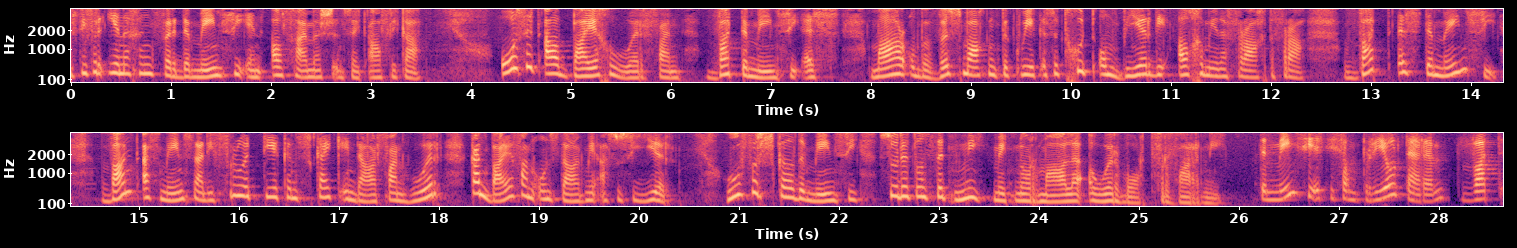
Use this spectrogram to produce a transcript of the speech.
is die vereniging vir demensie en Alzheimer in Suid-Afrika. Ons het al baie gehoor van wat demensie is, maar om bewusmaking te kweek, is dit goed om weer die algemene vraag te vra. Wat is demensie? Want as mens na die vroeë tekens kyk en daarvan hoor, kan baie van ons daarmee assosieer. Hoe verskil demensie sodat ons dit nie met normale ouer word verwar nie? Demensie is die sambreelterm wat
